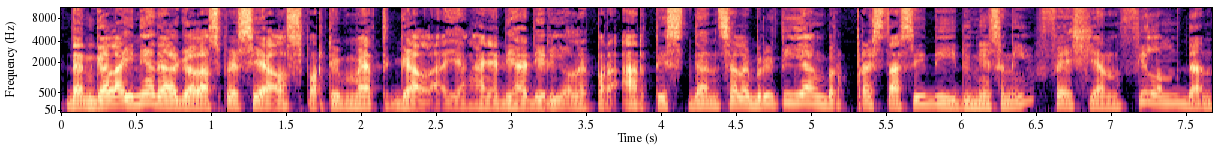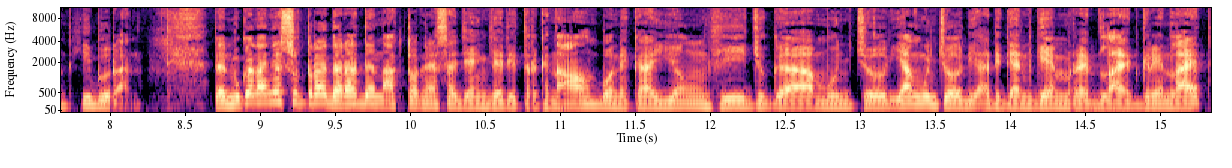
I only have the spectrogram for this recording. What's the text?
Dan gala ini adalah gala spesial seperti Met Gala yang hanya dihadiri oleh para artis dan selebriti yang berprestasi di dunia seni, fashion, film, dan hiburan. Dan bukan hanya sutradara dan aktornya saja yang jadi terkenal, boneka Yong Hee juga muncul yang muncul di adegan game Red Light Green Light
